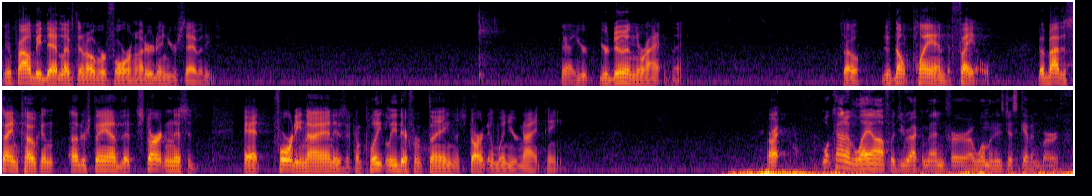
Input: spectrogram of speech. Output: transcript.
You'll probably be deadlifting over 400 in your 70s. Yeah, you're you're doing the right thing. So just don't plan to fail. But by the same token, understand that starting this at, at 49 is a completely different thing than starting when you're 19. All right. What kind of layoff would you recommend for a woman who's just given birth?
